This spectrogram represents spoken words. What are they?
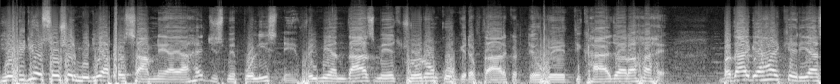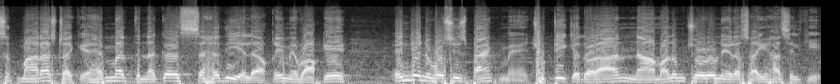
ये वीडियो सोशल मीडिया पर सामने आया है, जिसमें पुलिस ने फिल्मी अंदाज में चोरों को गिरफ़्तार करते हुए दिखाया जा रहा है। बताया गया है कि रियासत महाराष्ट्र के अहमदनगर सहदी इलाके में वाक़ इंडियन ओवरसीज बैंक में छुट्टी के दौरान नामालूम चोरों ने रसाई हासिल की।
